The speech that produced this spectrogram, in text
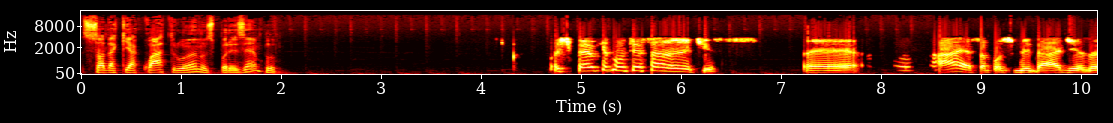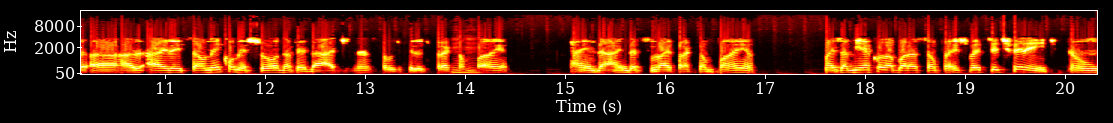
só daqui a quatro anos, por exemplo? Eu espero que aconteça antes. É, há essa possibilidade, a, a, a, eleição nem começou, na verdade, né? estamos em período de pré-campanha, uhum. Ainda, ainda se vai para a campanha, mas a minha colaboração para isso vai ser diferente. Então,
